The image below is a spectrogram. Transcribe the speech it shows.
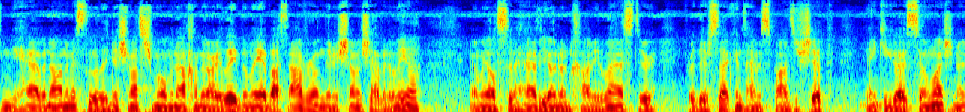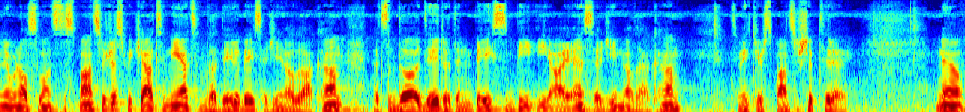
we have anonymous Nishmas Shmuel Menachem and Ari Leib Leah Bas Avraham, their Neshama Shavan and we also have Yonah and Chani Laster for their second time sponsorship. Thank you guys so much. And anyone else who wants to sponsor, just reach out to me at thedatabase at gmail.com. That's the data then base, B E I S, at gmail.com to make your sponsorship today. Now,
